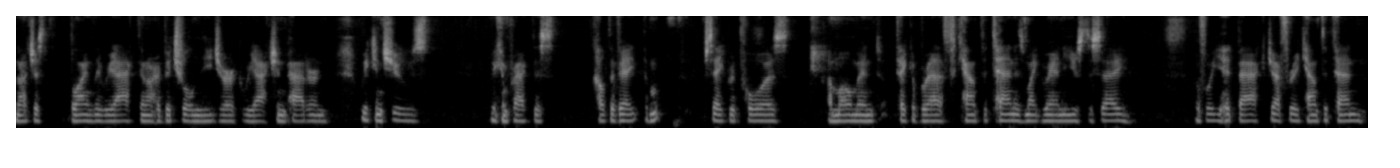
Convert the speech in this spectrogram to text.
not just blindly react in our habitual knee jerk reaction pattern. We can choose, we can practice, cultivate the sacred pause, a moment, take a breath, count to 10, as my granny used to say. Before you hit back, Jeffrey, count to 10.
